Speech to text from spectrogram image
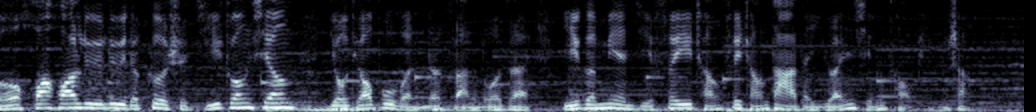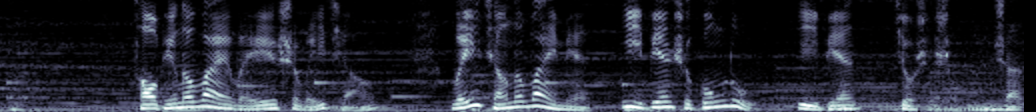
和花花绿绿的各式集装箱，有条不紊地散落在一个面积非常非常大的圆形草坪上。草坪的外围是围墙。围墙的外面，一边是公路，一边就是首南山。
